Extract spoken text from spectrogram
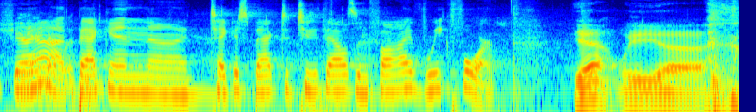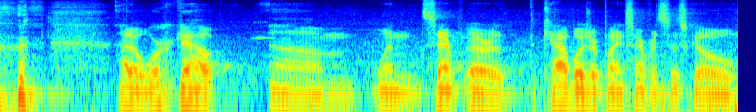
sharing it Yeah, with back me. in, uh, take us back to 2005, week four. Yeah, we uh, had a workout um, when San, or the Cowboys were playing San Francisco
